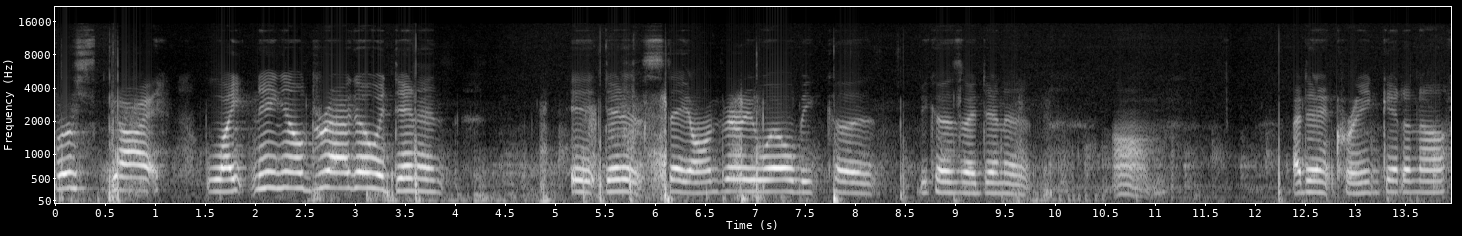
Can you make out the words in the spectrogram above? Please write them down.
first got Lightning Eldrago, it didn't it didn't stay on very well because because I didn't um I didn't crank it enough.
